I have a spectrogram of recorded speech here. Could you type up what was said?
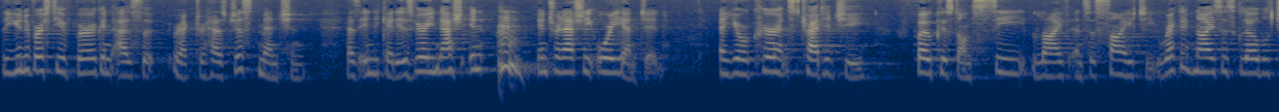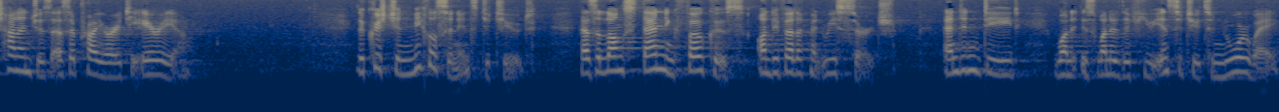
The University of Bergen, as the rector has just mentioned, has indicated, is very in- internationally oriented, and your current strategy, focused on sea, life, and society, recognizes global challenges as a priority area. The Christian Michelsen Institute has a long standing focus on development research, and indeed one, is one of the few institutes in Norway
